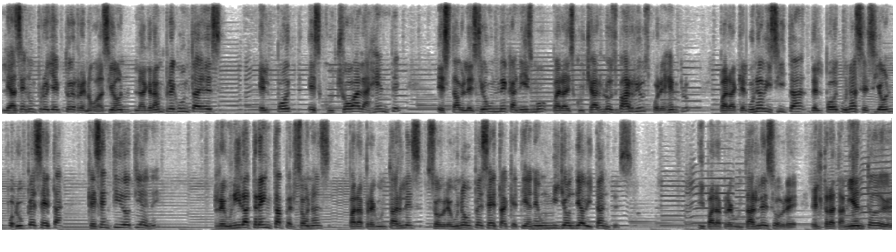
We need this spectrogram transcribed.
le hacen un proyecto de renovación. La gran pregunta es, ¿el POT escuchó a la gente? ¿Estableció un mecanismo para escuchar los barrios, por ejemplo? Para que una visita del POD, una sesión por UPZ, ¿qué sentido tiene reunir a 30 personas para preguntarles sobre una UPZ que tiene un millón de habitantes y para preguntarles sobre el tratamiento de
